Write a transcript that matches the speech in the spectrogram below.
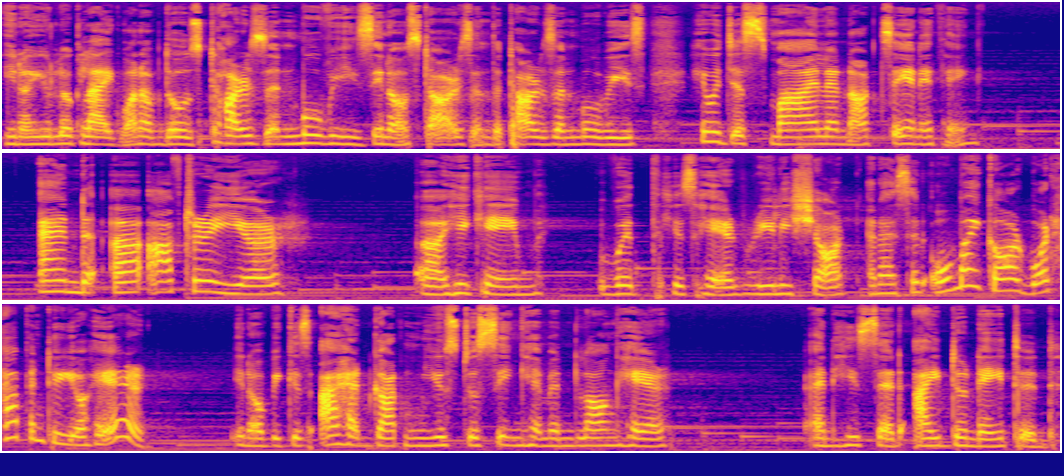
you know, you look like one of those Tarzan movies, you know, stars in the Tarzan movies. He would just smile and not say anything. And uh, after a year, uh, he came with his hair really short. And I said, Oh my God, what happened to your hair? You know, because I had gotten used to seeing him in long hair. And he said, I donated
